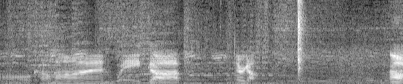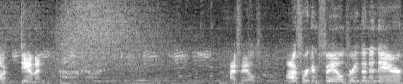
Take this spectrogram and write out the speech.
Oh, come on. Wake up. There we go. Oh, damn it. Oh, God. I failed. I freaking failed right then and there.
